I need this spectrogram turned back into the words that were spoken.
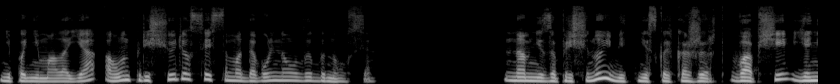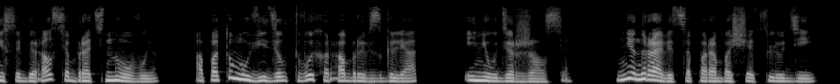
Не понимала я, а он прищурился и самодовольно улыбнулся. Нам не запрещено иметь несколько жертв. Вообще, я не собирался брать новую, а потом увидел твой храбрый взгляд и не удержался. Мне нравится порабощать людей,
